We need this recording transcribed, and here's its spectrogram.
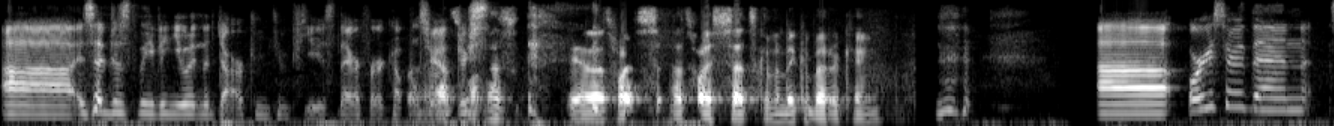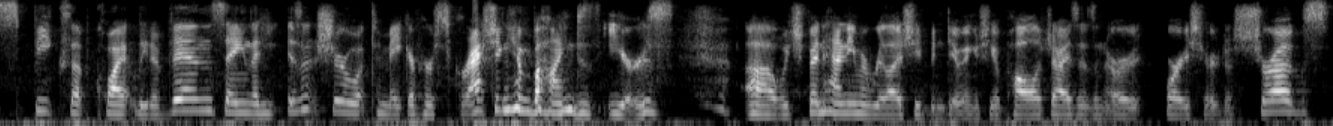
uh, instead of just leaving you in the dark and confused there for a couple That's chapters. why, that's, yeah, that's why that's why Cett's gonna make a better king. Uh, OreSeur then speaks up quietly to Vin, saying that he isn't sure what to make of her scratching him behind his ears, uh, which Vin hadn't even realized she'd been doing. She apologizes, and or- OreSeur just shrugs,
